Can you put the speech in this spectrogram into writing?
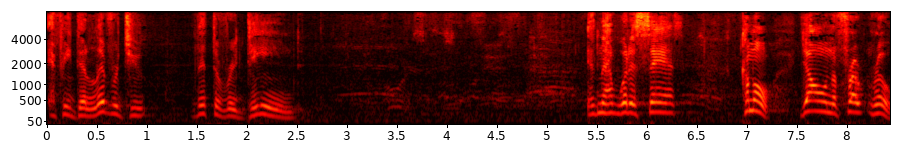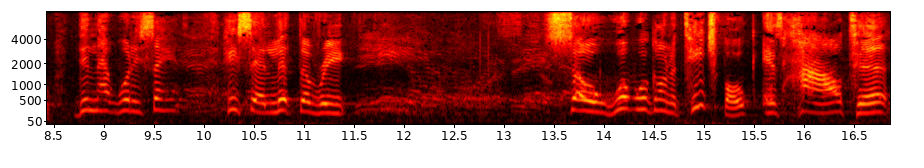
If he delivered you, let the redeemed. Isn't that what it says? Come on, y'all on the front row. Didn't that what it says? He said, let the re. So, what we're going to teach folk is how to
